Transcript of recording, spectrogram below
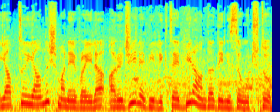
yaptığı yanlış manevrayla aracıyla birlikte bir anda denize uçtu.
